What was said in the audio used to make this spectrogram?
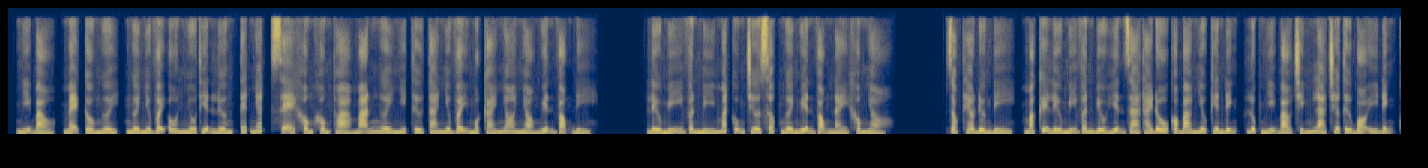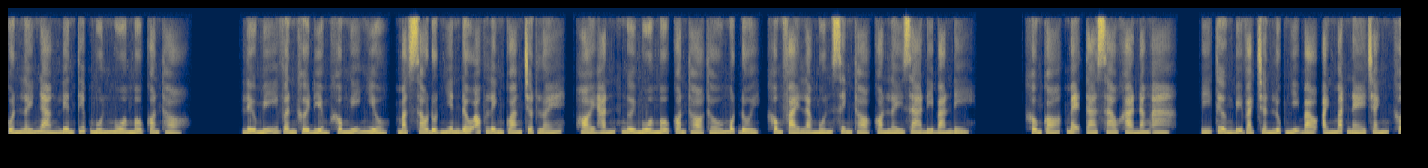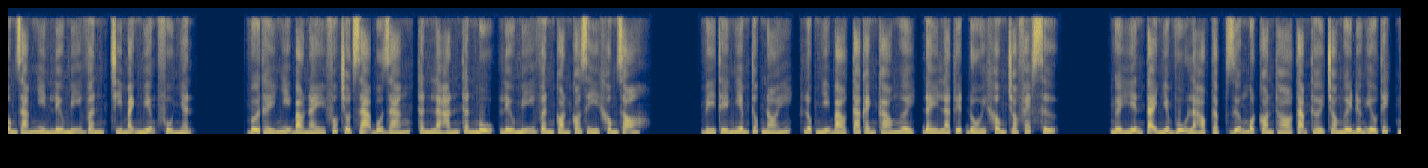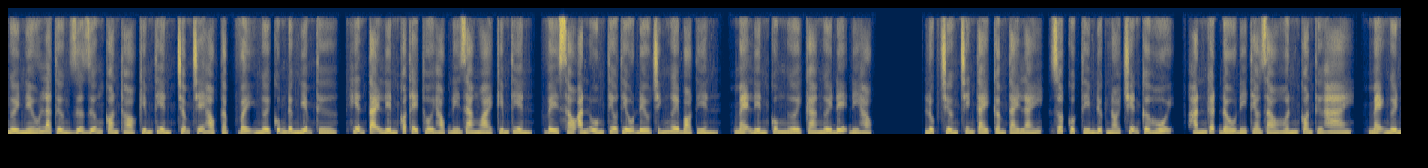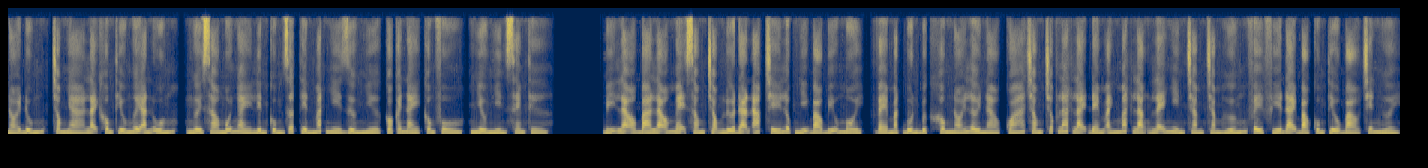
Nhị bảo, mẹ cầu ngươi, ngươi như vậy ôn nhu thiện lương, tết nhất sẽ không không thỏa mãn ngươi nhi tử ta như vậy một cái nho nhỏ nguyện vọng đi. Lưu Mỹ Vân mí mắt cũng chưa sốc ngươi nguyện vọng này không nhỏ. Dọc theo đường đi, mặc kệ Lưu Mỹ Vân biểu hiện ra thái độ có bao nhiêu kiên định, Lục Nhị Bảo chính là chưa từ bỏ ý định cuốn lấy nàng liên tiếp muốn mua mẫu con thỏ. Lưu Mỹ Vân khởi điểm không nghĩ nhiều, mặt sau đột nhiên đầu óc linh quang chợt lóe, hỏi hắn, ngươi mua mẫu con thỏ thấu một đôi, không phải là muốn sinh thỏ con lấy ra đi bán đi. Không có, mẹ ta sao khả năng a Ý tưởng bị vạch trần lục nhị bảo ánh mắt né tránh, không dám nhìn Lưu Mỹ Vân, chỉ mạnh miệng phủ nhận. Vừa thấy nhị bảo này phúc trột dạ bộ dáng, thân là hắn thân mụ, Lưu Mỹ Vân còn có gì không rõ. Vì thế nghiêm túc nói, lục nhị bảo ta cảnh cáo ngươi, đây là tuyệt đối không cho phép sự. Ngươi hiện tại nhiệm vụ là học tập dưỡng một con thỏ tạm thời cho ngươi đừng yêu thích, ngươi nếu là tưởng dựa dưỡng con thỏ kiếm tiền, chậm trễ học tập vậy ngươi cũng đừng niệm thư, hiện tại liền có thể thôi học đi ra ngoài kiếm tiền, về sau ăn uống tiêu tiểu đều chính ngươi bỏ tiền, mẹ liền cung ngươi ca ngươi đệ đi học. Lục Trường Trinh tay cầm tay lái, rốt cuộc tìm được nói chuyện cơ hội, hắn gật đầu đi theo giáo huấn con thứ hai, mẹ ngươi nói đúng, trong nhà lại không thiếu ngươi ăn uống, ngươi sao mỗi ngày liền cùng rớt tiền mắt nhi dường như có cái này công phu, nhiều nhìn xem thư. Bị lão ba lão mẹ song trọng lừa đạn áp chế lục nhị bảo bĩu môi, vẻ mặt buồn bực không nói lời nào quá trong chốc lát lại đem ánh mắt lặng lẽ nhìn chằm chằm hướng về phía đại bảo cùng tiểu bảo trên người.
